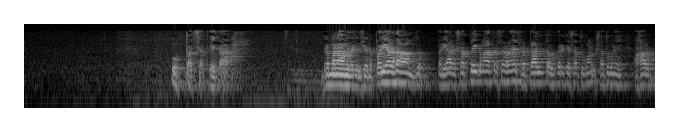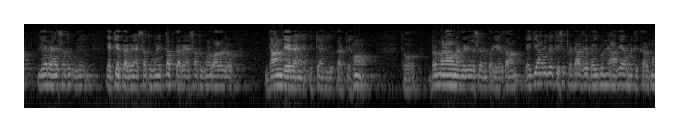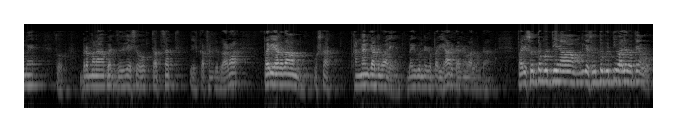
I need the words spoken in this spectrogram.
ओह, तत्सत, एक। ब्रह्मणाम परिहरदाम जो परिहार सत्व एक मात्र शरण है, श्रद्धायुक्त होकर के सतुगुण, सतुगुणी आहार ले रहे हैं, सतुगुणी यज्ञ कर रहे हैं, सतुगुणी तप कर रहे हैं, सतुगुण वाला जो दान दे रहे हैं, इत्यादि जो करते हों। तो ब्रह्मणाम निर्देशन परिहृताम यज्ञ आदि में किसी प्रकार से वैगुण्य आ गया उनके कर्म में तो ब्रह्मणाम निर्देश हो तत्सत, इस कथन के द्वारा परिहरदाम उसका खंडन करने वाले, वैगुण्य का परिहार करने वालों का परिशुद्ध बुद्धि नाम, उनके शुद्ध बुद्धि वाले होते हैं वो।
